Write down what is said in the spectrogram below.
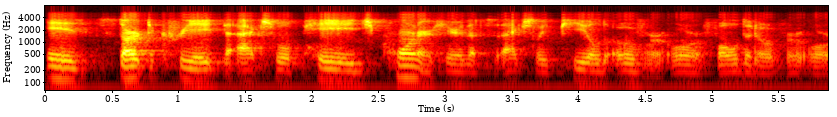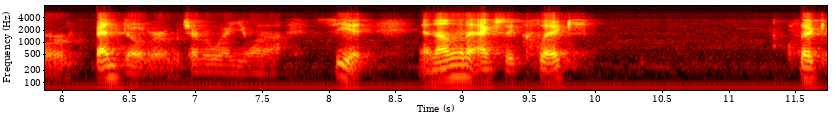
is start to create the actual page corner here that's actually peeled over or folded over or bent over, whichever way you want to see it. And I'm going to actually click, click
